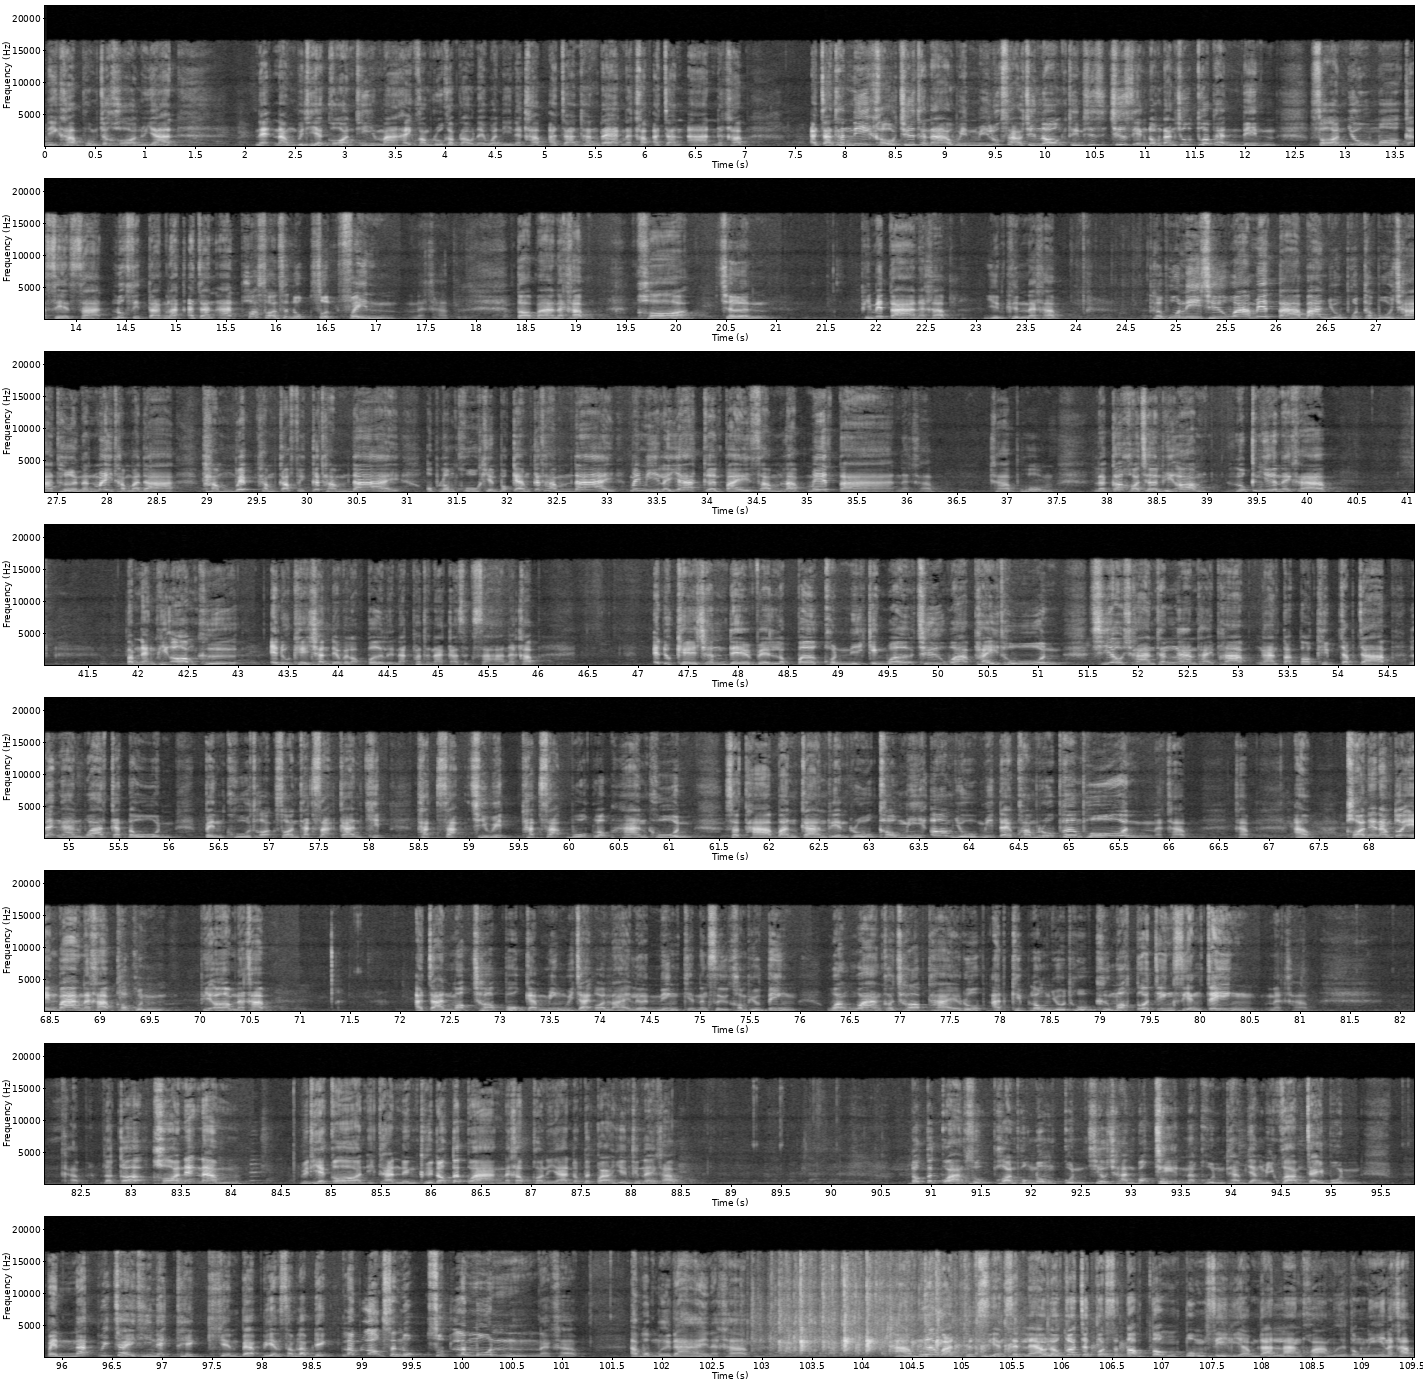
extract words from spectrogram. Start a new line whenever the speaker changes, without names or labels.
สวัสดีครับ ผมจะขออนุญาตแนะนำวิทยากรที่มาให้ความรู้กับเราในวันนี้นะครับ อาจารย์ท่านแรกนะครับ อาจารย์อาร์ตนะครับ อาจารย์ท่านนี้เขาชื่อธนาวินมีลูกสาวชื่อน้องทินชื่อเสียงโด่งดังทั่วแผ่นดิน สอนอยู่มเกษตรศาสตร์ลูกศิษย์ต่างรักอาจารย์อาร์ตเพราะสอนสนุกสุดฟินนะครับ ต่อมานะครับ ขอเชิญพี่เมตตานะครับ ยืนขึ้นนะครับ เธอผู้นี้ชื่อว่าเมตตาบ้านอยู่พุทธบูชา เธอนั้นไม่ธรรมดาทำเว็บทำกราฟิกก็ทำได้ อบรมครูเขียนโปรแกรมก็ทำได้ ไม่มีอะไรยากเกินไปสำหรับเมตตานะครับครับผมแล้วก็ขอเชิญพี่อ้อมลุกขึ้นยืนหน่อยครับตำแหน่งพี่อ้อมคือ education developer หรือนักพัฒนาการศึกษานะครับ Education Developer คนนี้เก่งว่าชื่อว่าไพฑูรย์เชี่ยวชาญทั้งงานถ่ายภาพ งานตัดต่อคลิปจับๆและงานวาดการ์ตูน เป็นครูสอนทักษะการคิด ทักษะชีวิต ทักษะบวกลบหารคูณ สถาบันการเรียนรู้เขามีอ้อมอยู่ มีแต่ความรู้เพิ่มพูนนะครับครับอ้าวขอแนะนำตัวเองบ้างนะครับ ขอบคุณพี่อ้อมนะครับ อาจารย์ม็อกชอบโปรแกรมมิ่งวิจัยออนไลน์เรียนนิ่งเขียนหนังสือคอมพิวติ้งว่างๆเขาชอบถ่ายรูปอัดคลิปลง YouTube คือม็อกตัวจริงเสียงจริงนะครับครับแล้วก็ขอแนะนำวิทยากรอีกท่านหนึ่งคือดรกวางนะครับ ขออนุญาตดรกวางยืนขึ้นหน่อยครับดรกวางสุพรพงนุ่มกุลเชี่ยวชาญบล็อกเชนนะคุณแถมยังมีความใจบุญ เป็นนักวิจัยที่ NECTEC เขียนแบบเรียนสำหรับเด็ก รับรองสนุกสุดละมุนนะครับ อะปรบมือได้นะครับอ่าเมื่อบันทึกเสียงเสร็จแล้ว เราก็จะกด stop ตรงปุ่มสี่เหลี่ยมด้านล่างขวามือตรงนี้นะครับ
